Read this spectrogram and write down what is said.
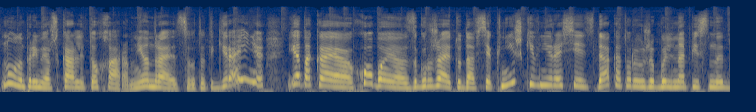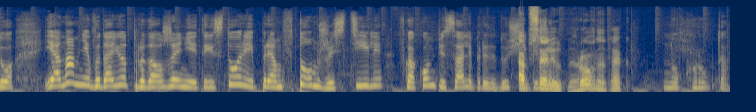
Ну, например, Скарлетт О'Хара. Мне нравится вот эта героиня. Я такая, хоба, загружаю туда все книжки в нейросеть, да, которые уже были написаны до. И она мне выдает продолжение этой истории прям в том же стиле, в каком писали предыдущие. Абсолютно, ровно так. Ну, круто.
